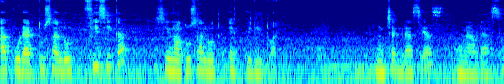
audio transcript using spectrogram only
a curar tu salud física, sino tu salud espiritual. Muchas gracias, un abrazo.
